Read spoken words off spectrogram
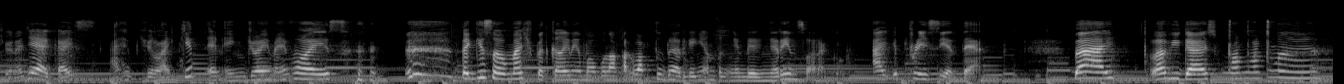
tune aja ya guys. I hope you like it and enjoy my voice. Thank you so much buat kalian yang mau meluangkan waktu berharganya untuk ngedengerin suaraku. I appreciate that. Bye. Love you guys. Mwah, mwah, mwah.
